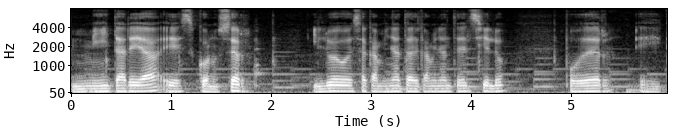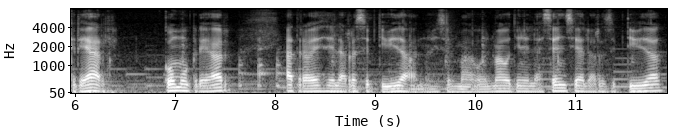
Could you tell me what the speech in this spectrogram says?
Mi tarea es conocer y luego de esa caminata del caminante del cielo poder eh, crear. ¿Cómo crear? A través de la receptividad, no es el mago. El mago tiene la esencia de la receptividad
